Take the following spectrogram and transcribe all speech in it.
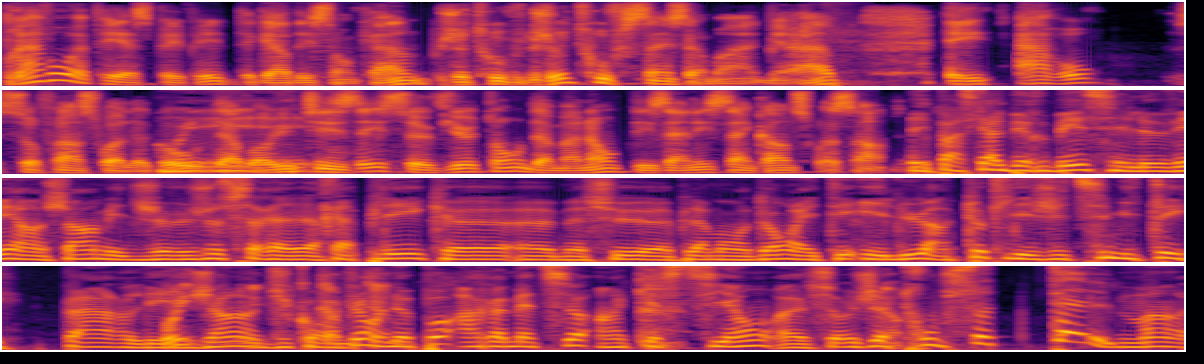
Bravo à PSPP de garder son calme. Je trouve, je le trouve sincèrement admirable. Et Haro sur François Legault Oui, d'avoir utilisé ce vieux ton de mon oncle des années 50-60. Et Pascal Bérubé s'est levé en chambre et je veux juste ra- rappeler que euh, M. Plamondon a été élu en toute légitimité par les Oui, gens du comme- comté. On comme- n'a pas à remettre ça en question. Euh, ça, je Non. trouve ça tellement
